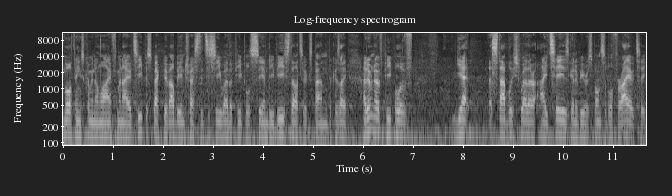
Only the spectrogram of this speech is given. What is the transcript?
more things coming online from an IoT perspective, I'll be interested to see whether people's CMDBs start to expand because I, I don't know if people have yet established whether IT is going to be responsible for IoT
